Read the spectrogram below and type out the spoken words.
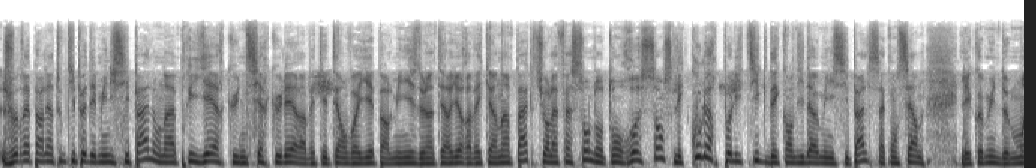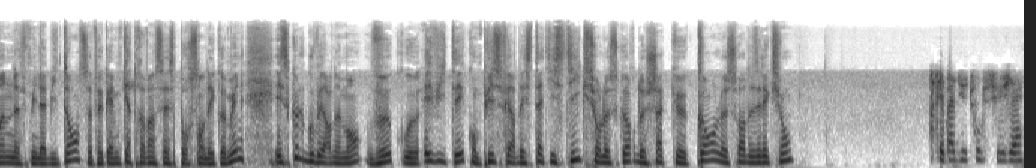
Je voudrais parler un tout petit peu des municipales. On a appris hier qu'une circulaire avait été envoyée par le ministre de l'Intérieur avec un impact sur la façon dont on recense les couleurs politiques des candidats aux municipales. Ça concerne les communes de moins de 9000 habitants. Ça fait quand même 96% des communes. Est-ce que le gouvernement veut éviter qu'on puisse faire des statistiques sur le score de chaque camp le soir des élections? C'est pas du tout le sujet.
